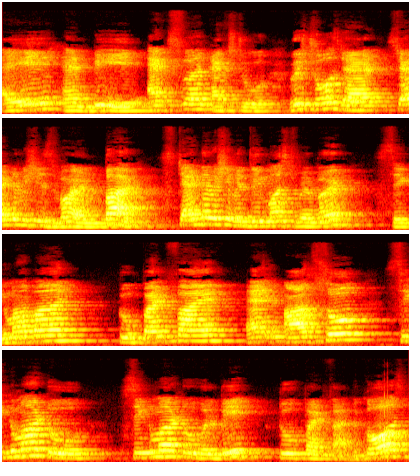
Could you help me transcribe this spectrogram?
A and B, x1, x2, which shows that standard deviation is 1, but standard deviation will be must remember sigma 1, 2.5 and also sigma 2, sigma 2 will be 2.5 because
